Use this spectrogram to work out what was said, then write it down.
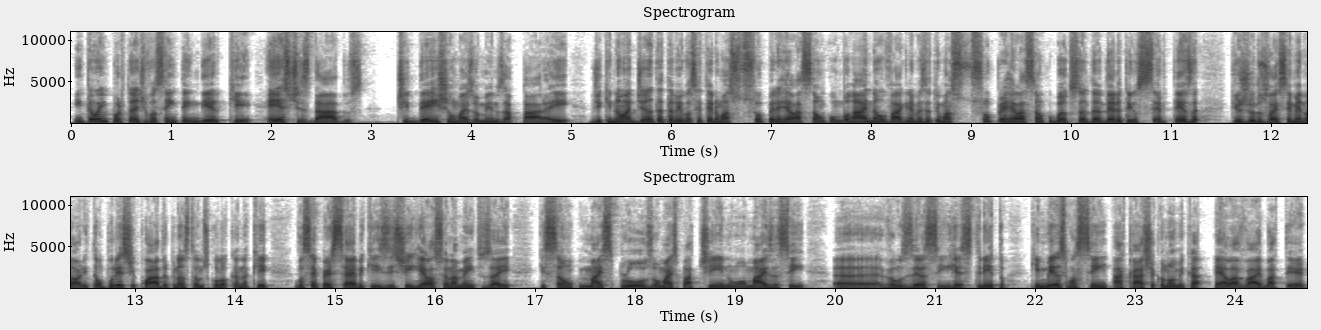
Então é importante você entender que estes dados te deixam mais ou menos a par aí de que não adianta também você ter uma super relação com o banco. Ah, não, Wagner, mas eu tenho uma super relação com o Banco Santander, eu tenho certeza que os juros vai ser menor. Então, por este quadro que nós estamos colocando aqui, você percebe que existem relacionamentos aí que são mais plus, ou mais platino, ou mais assim, uh, vamos dizer assim, restrito, que mesmo assim a Caixa Econômica ela vai bater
